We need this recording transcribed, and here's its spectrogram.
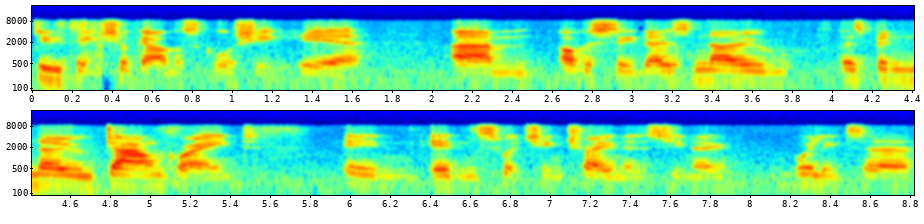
do think she'll get on the score sheet here. Um, obviously, there's no there's been no downgrade in in switching trainers. You know, Willie to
